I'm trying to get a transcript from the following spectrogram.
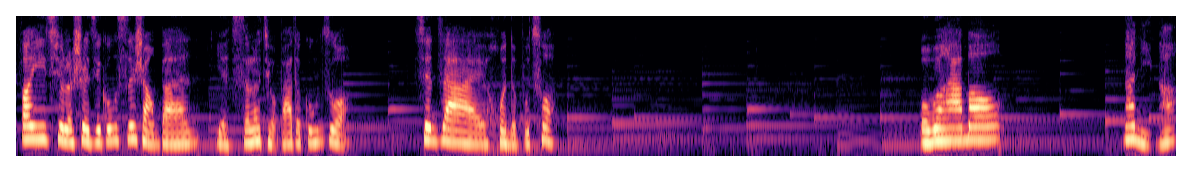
方一去了设计公司上班，也辞了酒吧的工作，现在混得不错。我问阿猫：“那你呢？”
